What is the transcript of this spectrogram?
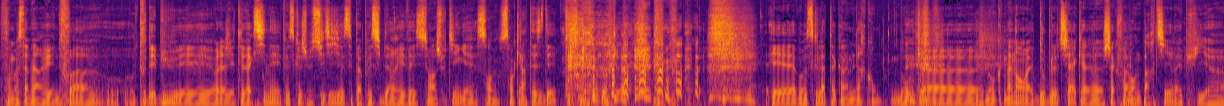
Enfin, moi, ça m'est arrivé une fois euh, au, tout début et voilà, j'ai été vacciné parce que je me suis dit, c'est pas possible d'arriver sur un shooting sans, carte SD. et parce que là, t'as quand même l'air con. Donc, euh, donc maintenant, ouais, double check à chaque fois avant de partir. Et puis, euh,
